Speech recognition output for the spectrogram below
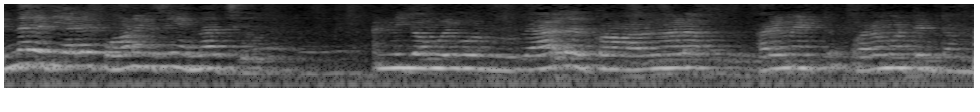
என்ன ரெடியாரே போன விஷயம் என்னாச்சு? அன்னைக்கு அவங்களுக்கு ஒரு வேலை இருக்கும் அதனால வரமாட்டேன் வரமாட்டேன்ட்டாங்க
